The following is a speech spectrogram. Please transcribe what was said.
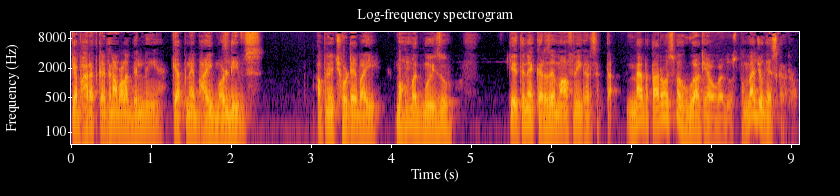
क्या भारत का इतना बड़ा दिल नहीं है कि अपने भाई मॉलडीव्स अपने छोटे भाई मोहम्मद मोइजू, के इतने कर्जे माफ़ नहीं कर सकता? मैं बता रहा हूँ, इसमें हुआ क्या होगा दोस्तों? मैं जो गैस कर रहा हूँ,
